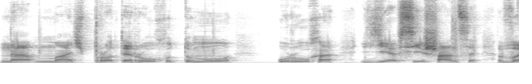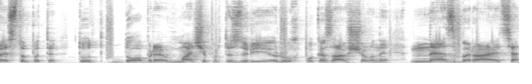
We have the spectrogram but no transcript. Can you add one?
на матч проти руху. Тому у руха є всі шанси виступити тут добре. В матчі проти зорі рух показав, що вони не збираються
